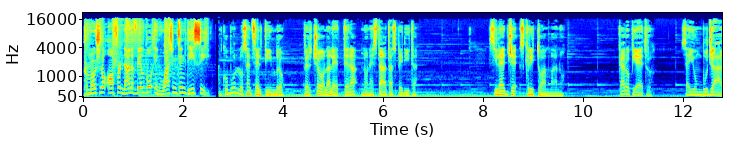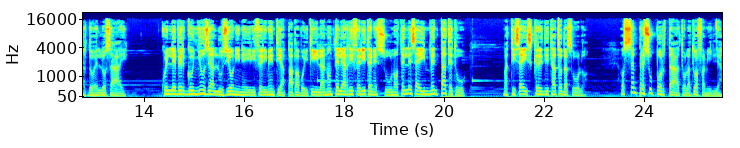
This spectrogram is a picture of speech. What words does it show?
Promotional offer not available in Washington, D.C. Francobollo senza il timbro, perciò la lettera non è stata spedita. Si legge scritto a mano. Caro Pietro, sei un bugiardo e lo sai. Quelle vergognose allusioni nei riferimenti a Papa Voitila non te le ha riferite nessuno, te le sei inventate tu. Ma ti sei screditato da solo. Ho sempre supportato la tua famiglia.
